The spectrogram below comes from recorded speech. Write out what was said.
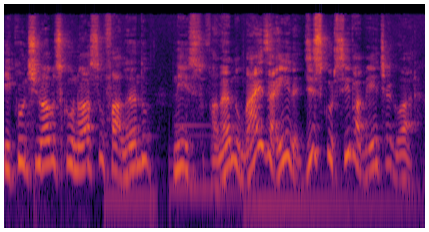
e continuamos com o nosso Falando Nisso, falando mais ainda, discursivamente agora.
